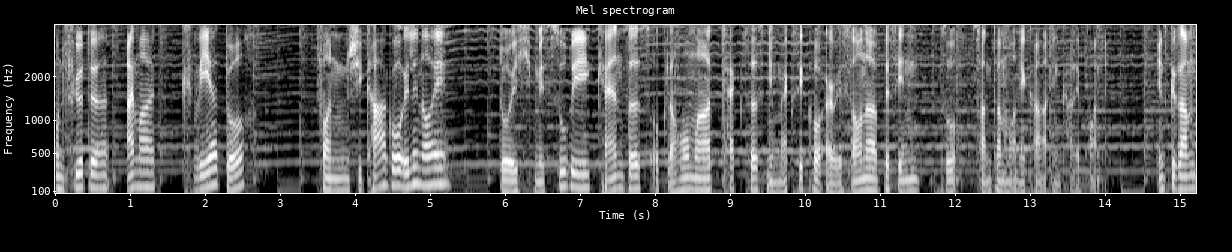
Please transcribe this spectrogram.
und führte einmal quer durch von Chicago, Illinois, durch Missouri, Kansas, Oklahoma, Texas, New Mexico, Arizona bis hin zu Santa Monica in Kalifornien. Insgesamt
